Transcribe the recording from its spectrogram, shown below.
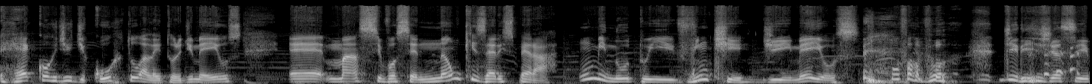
recorde de curto a leitura de e-mails. É, mas se você não quiser esperar 1 minuto e 20 de e-mails, por favor, dirija-se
